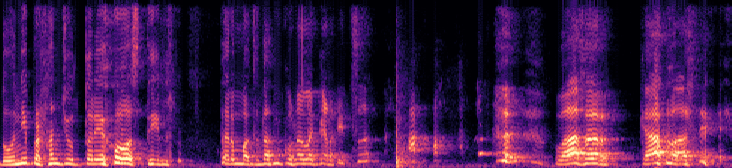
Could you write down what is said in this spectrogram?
दोन्ही प्रश्नांची उत्तरे हो असतील तर मतदान कोणाला करायचं? वा सर क्या बात आहे.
